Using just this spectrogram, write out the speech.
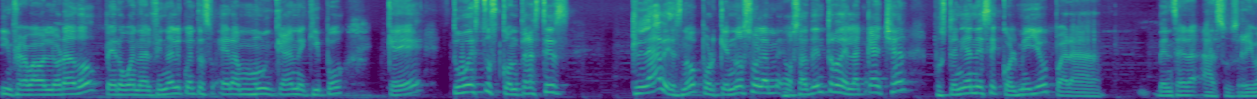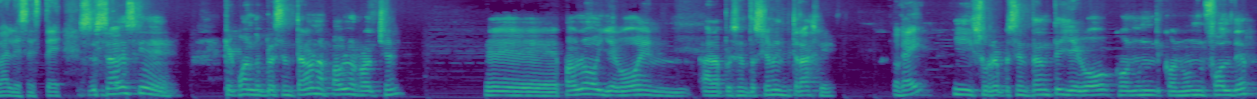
infravalorado, pero bueno, al final de cuentas era muy gran equipo que tuvo estos contrastes claves, ¿no? Porque no solamente, o sea, dentro de la cancha, pues tenían ese colmillo para vencer a, sus rivales. Este, ¿Sabes que, que cuando presentaron a Pablo Rochen? Eh, Pablo llegó en, a la presentación en traje. Ok. Y su representante llegó con un, con un folder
